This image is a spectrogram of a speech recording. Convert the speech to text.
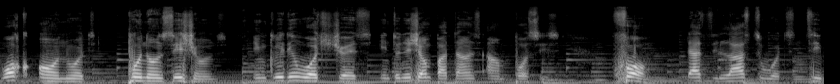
Work on what? Pronunciations, including word stress, intonation patterns and pauses. four that's the last word tip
